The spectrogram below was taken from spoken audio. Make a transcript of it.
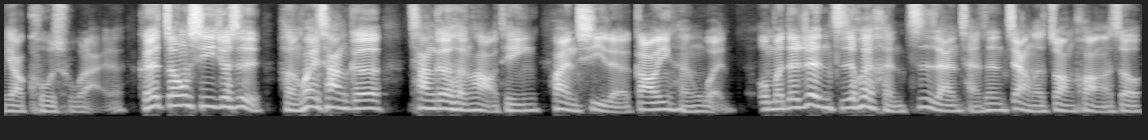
要哭出来了。可是中西就是很会唱歌，唱歌很好听，换气了，高音很稳。我们的认知会很自然产生这样的状况的时候，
